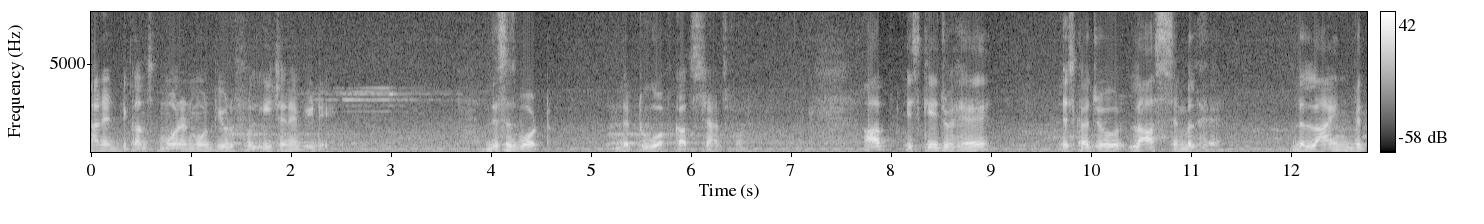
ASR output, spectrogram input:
and it becomes more and more beautiful each and every day this is what the two of cup stand for अब इसके जो है, इसका जो लास्ट सिंबल है the lion with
